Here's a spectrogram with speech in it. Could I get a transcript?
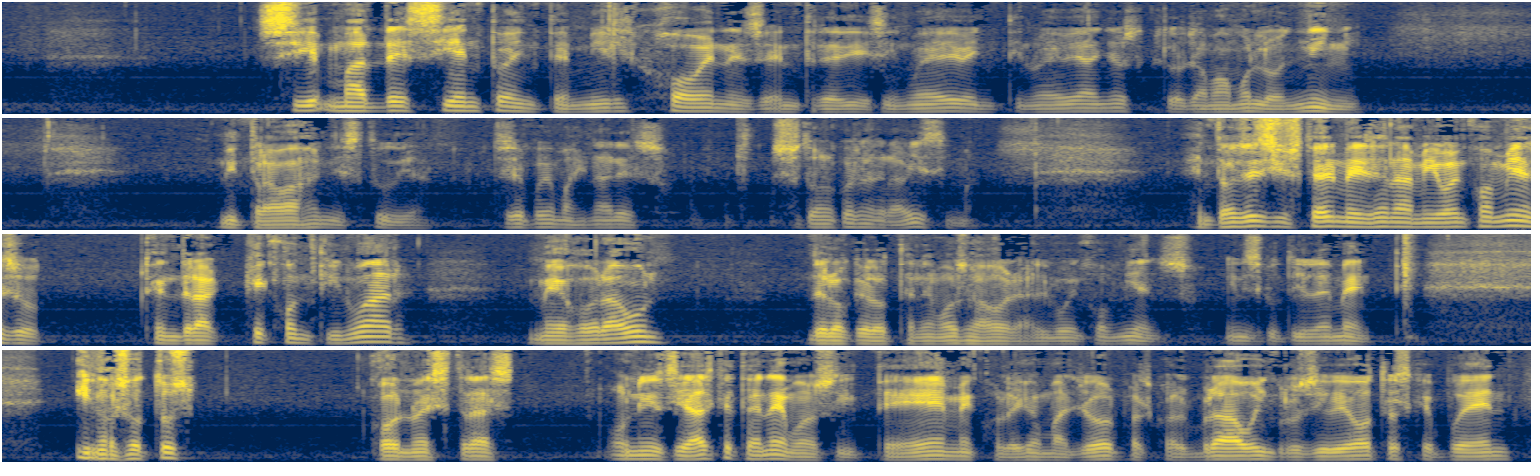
más de 120 mil jóvenes entre 19 y 29 años, que los llamamos los niños, ni trabajan ni estudian. Usted se puede imaginar eso. Eso es una cosa gravísima. Entonces, si ustedes me dicen a mí buen comienzo, tendrá que continuar, mejor aún, de lo que lo tenemos ahora, el buen comienzo, indiscutiblemente. Y nosotros, con nuestras universidades que tenemos, ITM, Colegio Mayor, Pascual Bravo, inclusive otras que pueden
